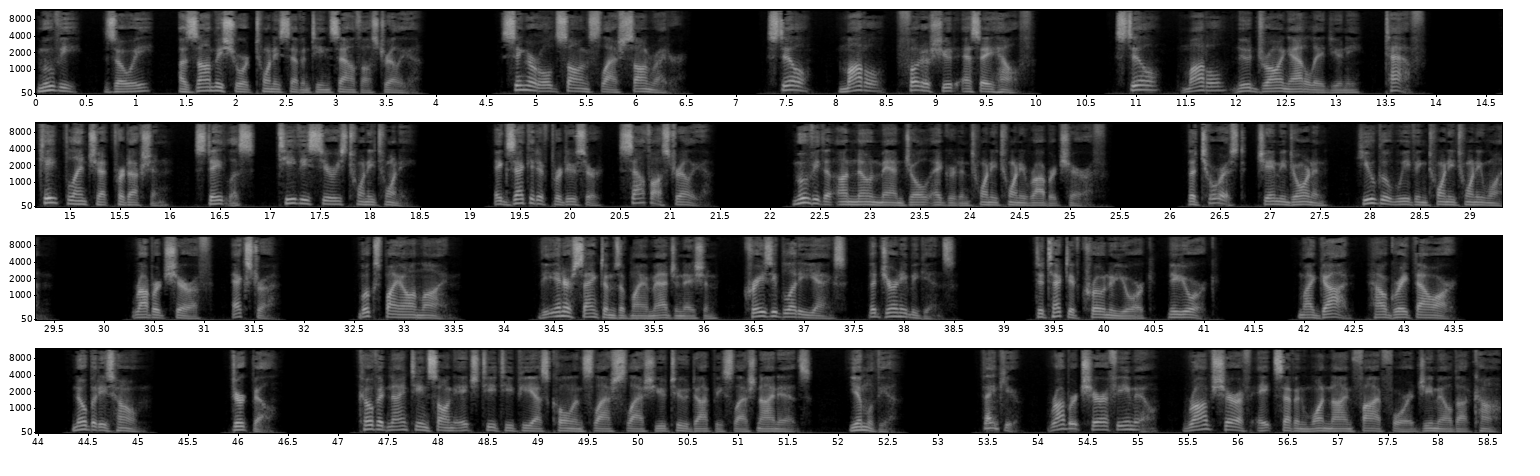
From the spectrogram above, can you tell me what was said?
Movie, Zoe, a zombie short 2017 South Australia. Singer old song slash songwriter. Still, model, photo shoot SA Health. Still, model, nude drawing Adelaide Uni, TAFE. Cate Blanchett production, Stateless, TV series 2020. Executive producer, South Australia. Movie The Unknown Man Joel Edgerton 2020 Robert Sheriff. The Tourist, Jamie Dornan, Hugo Weaving 2021. Robert Sheriff, Extra. Books by Online. The Inner Sanctums of My Imagination, Crazy Bloody Yanks, The Journey Begins. Detective Crow, New York, New York. My God, how great thou art. Nobody's home. Dirk Bell. COVID 19 song https colon slash slash u2.b slash 9 ids. Yimlavia. Thank you. Robert Sheriff email, robsheriff871954 at gmail.com.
